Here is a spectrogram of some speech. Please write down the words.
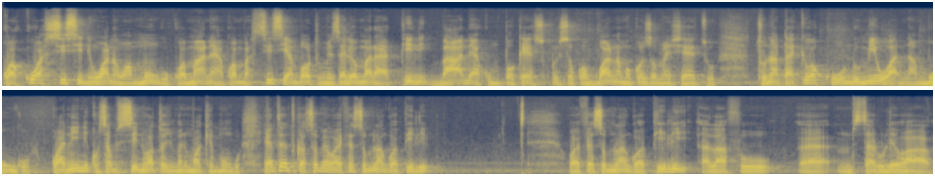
kwa kuwa sisi ni wana wa mungu kwa maana ya kwamba sisi ambao tumezaliwa mara ya pili baada ya kumpokea yesu kristo kwa bwana na mwokozi wa maisha yetu tunatakiwa kuhudumiwa na mungu. Kwa nini? Kwa sababu sisi ni watu wa nyumbani mwake mungu. Hebu tukasome waefeso mlango wa pili. Waefeso mlango wa pili alafu uh, mstari ule wa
